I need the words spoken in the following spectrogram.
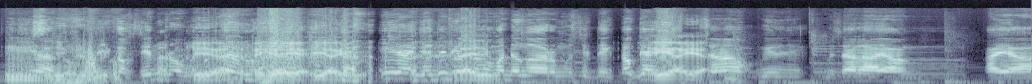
Hmm, iya, sih. TikTok syndrome. iya iya iya iya iya Iya, jadi dia kalau juga. ngedengar musik TikTok ya, Iya, iya. misalnya gini, misalnya yang kayak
